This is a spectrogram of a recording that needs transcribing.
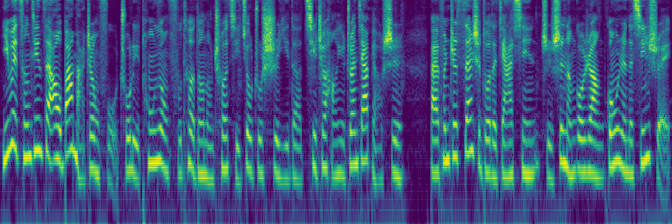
一位曾经在奥巴马政府处理通用、福特等等车企救助事宜的汽车行业专家表示，百分之三十多的加薪只是能够让工人的薪水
